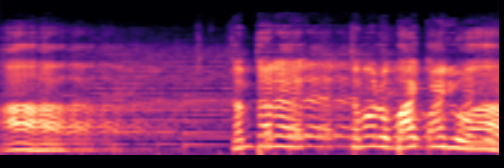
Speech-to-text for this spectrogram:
હા હા. તમ તારે તમારું બાકી રહ્યું હા.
